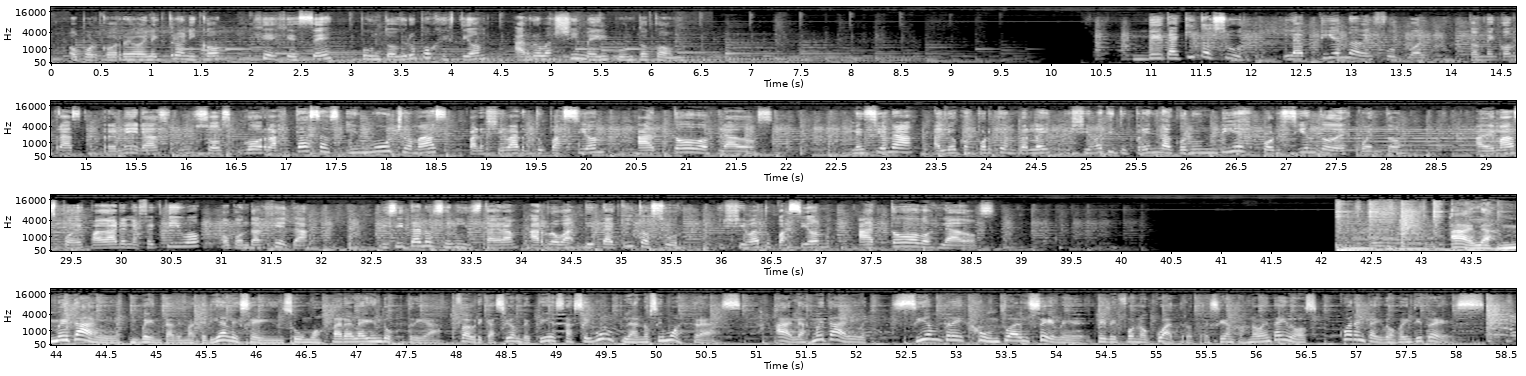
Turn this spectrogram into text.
o por correo electrónico ggc.grupogestion@gmail.com. De Taquito Sur, la tienda del fútbol, donde encontrás remeras, buzos, gorras, tazas y mucho más para llevar tu pasión a todos lados. Menciona a Locos por Temperley y llévate tu prenda con un 10% de descuento. Además, podés pagar en efectivo o con tarjeta. Visítanos en Instagram, arroba de Taquito Sur, y lleva tu pasión a todos lados. Alas Metal. Venta de materiales e insumos para la industria. Fabricación de piezas según planos y muestras. Alas Metal, siempre junto al Cele. Teléfono 4392-4223.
